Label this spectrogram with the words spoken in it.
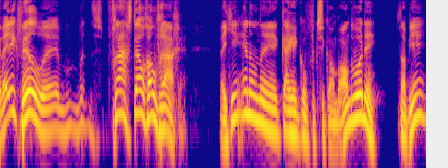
weet ik veel. vraag, stel gewoon vragen. Weet je? En dan kijk ik of ik ze kan beantwoorden. Snap je?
